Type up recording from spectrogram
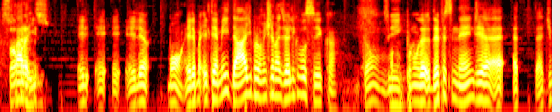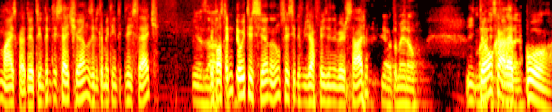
só para isso. Ele, ele é. Bom, ele, ele tem a minha idade, provavelmente ele é mais velho que você, cara. Então, Sim. por um defensive end é, é, é, demais, cara. Eu tenho 37 anos, ele também tem 37. Exato. Eu faço 38 esse ano, não sei se ele já fez aniversário. eu também não. Então, Mas, cara, cara, pô,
